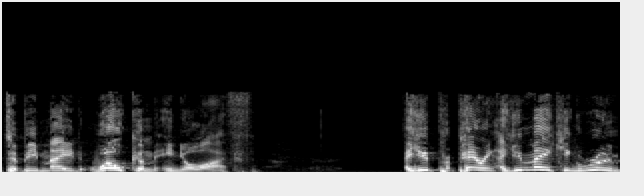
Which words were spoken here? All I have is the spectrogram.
to be made welcome in your life? Are you preparing? Are you making room?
